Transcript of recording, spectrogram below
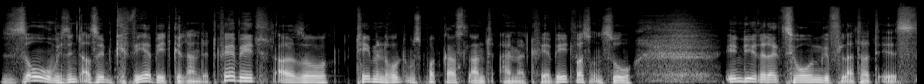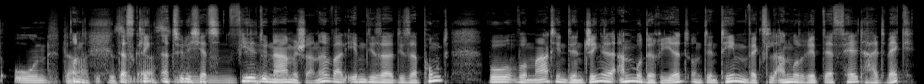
So, wir sind also im Querbeet gelandet. Querbeet, also Themen rund ums Podcastland, einmal Querbeet, was uns so in die Redaktion geflattert ist. Und da und das klingt natürlich jetzt viel dynamischer, ne? weil eben dieser, dieser Punkt, wo, wo Martin den Jingle anmoderiert und den Themenwechsel anmoderiert, der fällt halt weg.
